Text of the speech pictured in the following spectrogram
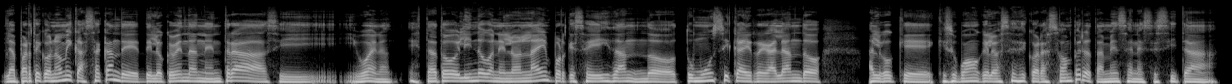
la parte económica sacan de, de lo que vendan entradas y, y, bueno, está todo lindo con el online porque seguís dando tu música y regalando algo que, que supongo que lo haces de corazón, pero también se necesita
